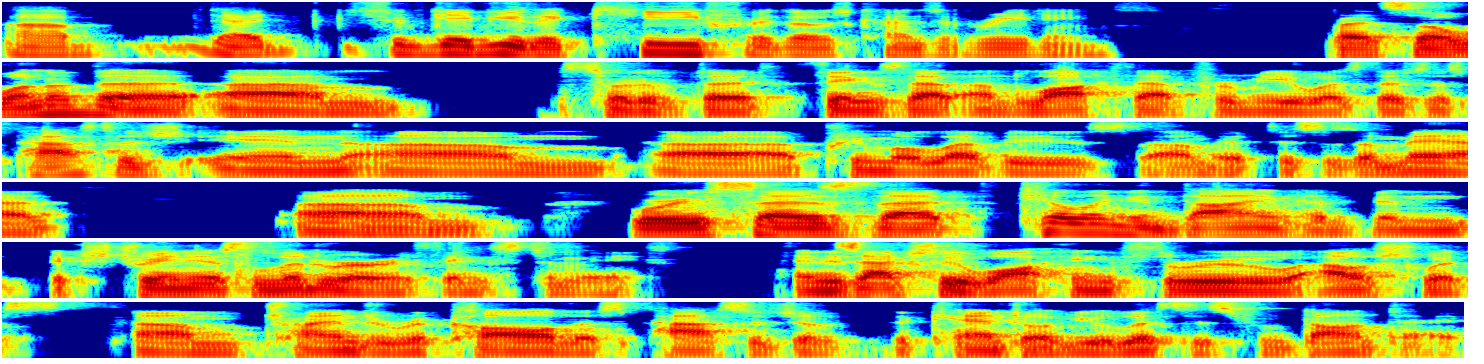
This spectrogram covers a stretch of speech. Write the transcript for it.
uh, that sort of gave you the key for those kinds of readings right so one of the um, sort of the things that unlocked that for me was there's this passage in um, uh, primo levi's um, if this is a man um, where he says that killing and dying had been extraneous literary things to me and he's actually walking through Auschwitz, um, trying to recall this passage of the Canto of Ulysses from Dante.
